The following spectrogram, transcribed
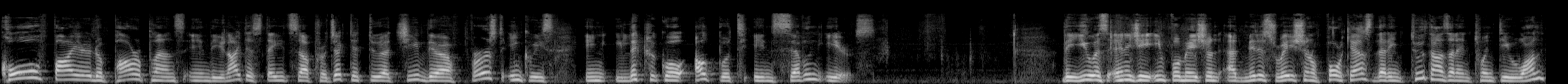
Coal fired power plants in the United States are projected to achieve their first increase in electrical output in seven years. The U.S. Energy Information Administration forecasts that in 2021,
